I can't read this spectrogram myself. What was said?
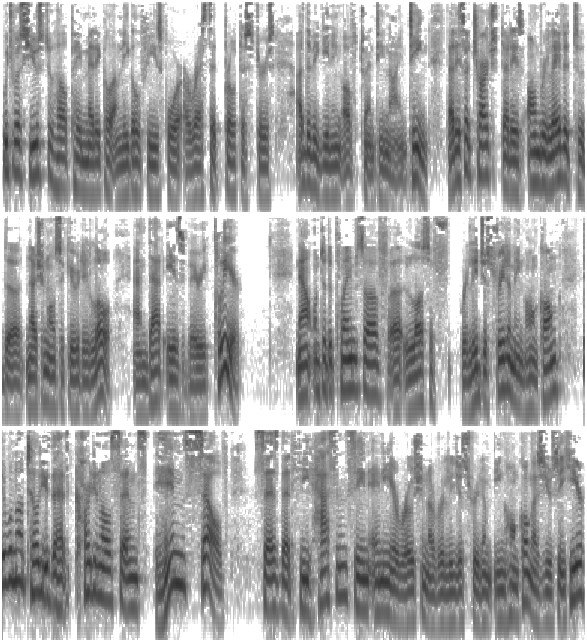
which was used to help pay medical and legal fees for arrested protesters at the beginning of 2019. That is a charge that is unrelated to the national security law, and that is very clear. Now, onto the claims of uh, loss of religious freedom in Hong Kong, they will not tell you that Cardinal Zen himself says that he hasn't seen any erosion of religious freedom in Hong Kong. As you see here,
